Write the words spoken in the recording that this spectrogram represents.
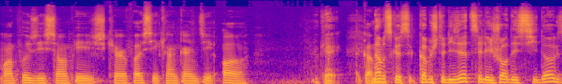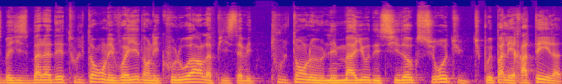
en position, puis je ne pas si quelqu'un dit, oh, Ok. Comme- Non, parce que comme je te disais, tu sais, les joueurs des Sea Dogs, bah, ils se baladaient tout le temps, on les voyait dans les couloirs, là, puis ils avaient tout le temps le- les maillots des Sea Dogs sur eux, tu, tu pouvais pas les rater, là,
